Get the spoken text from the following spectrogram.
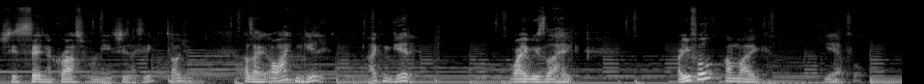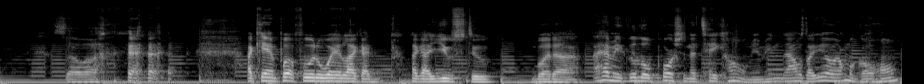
she's sitting across from me and she's like, see, told you. I was like, oh, I can get it. I can get it. Wifey's like, are you full? I'm like, yeah, full. So uh, I can't put food away like I like I used to, but uh, I had me a good little portion to take home. I mean, I was like, yo, I'm gonna go home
